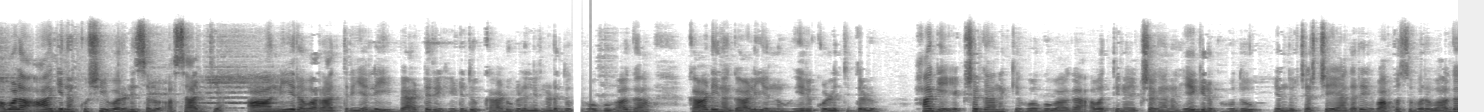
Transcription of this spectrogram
ಅವಳ ಆಗಿನ ಖುಷಿ ವರ್ಣಿಸಲು ಅಸಾಧ್ಯ. ಆ ನೀರವ ರಾತ್ರಿಯಲ್ಲಿ ಬ್ಯಾಟರಿ ಹಿಡಿದು ಕಾಡುಗಳಲ್ಲಿ ನಡೆದು ಹೋಗುವಾಗ ಕಾಡಿನ ಗಾಳಿಯನ್ನು ಹೀರಿಕೊಳ್ಳುತ್ತಿದ್ದಳು. ಹಾಗೆ ಯಕ್ಷಗಾನಕ್ಕೆ ಹೋಗುವಾಗ ಅವತ್ತಿನ ಯಕ್ಷಗಾನ ಹೇಗಿರಬಹುದು ಎಂದು ಚರ್ಚೆಯಾದರೆ ವಾಪಸ್ಸು ಬರುವಾಗ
